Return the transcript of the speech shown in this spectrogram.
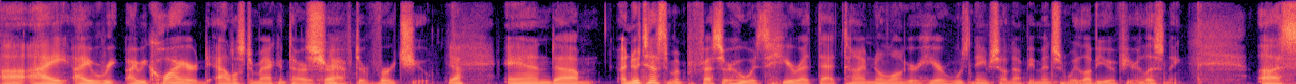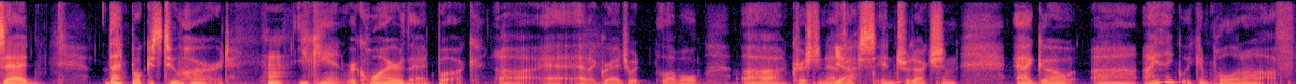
uh, I I re, I required Alasdair MacIntyre's Sure. After Virtue. Yeah. And um, a New Testament professor who was here at that time, no longer here, whose name shall not be mentioned, we love you if you're listening, uh, said, That book is too hard. You can't require that book uh, at, at a graduate level uh, Christian ethics introduction. I go, uh, I think we can pull it off.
